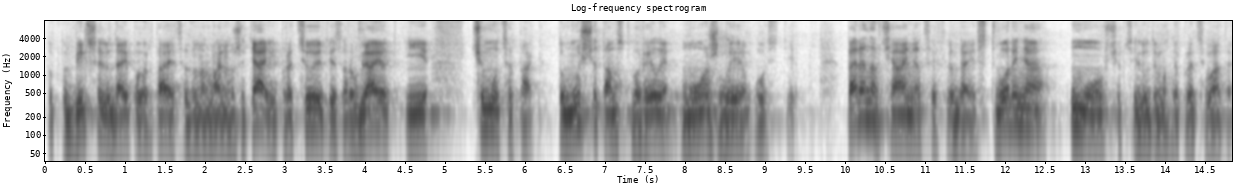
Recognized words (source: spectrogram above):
Тобто більше людей повертається до нормального життя і працюють, і заробляють. І чому це так? Тому що там створили можливості. Перенавчання цих людей, створення умов, щоб ці люди могли працювати,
